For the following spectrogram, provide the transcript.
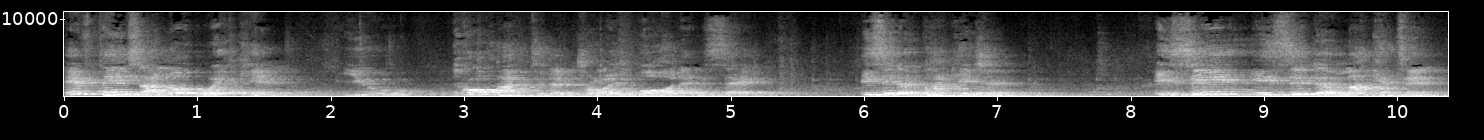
If things are not working, go back to the drawing board and say, is it the packaging? Is it, is it the marketing?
